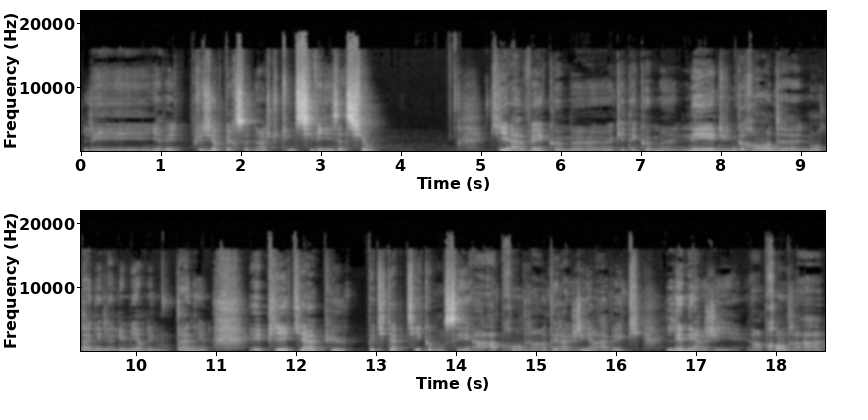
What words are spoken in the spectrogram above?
les... il y avait plusieurs personnages, toute une civilisation qui avait comme, euh, qui était comme né d'une grande montagne et de la lumière d'une montagne, et puis qui a pu petit à petit commencer à apprendre à interagir avec l'énergie, apprendre à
